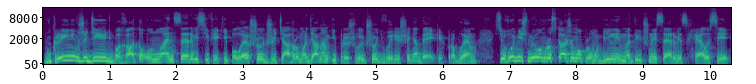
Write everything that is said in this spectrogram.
В Україні вже діють багато онлайн-сервісів, які полегшують життя громадянам і пришвидшують вирішення деяких проблем. Сьогодні ж ми вам розкажемо про мобільний медичний сервіс Хелсі.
